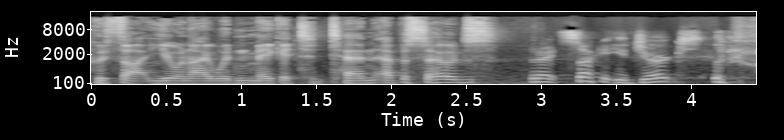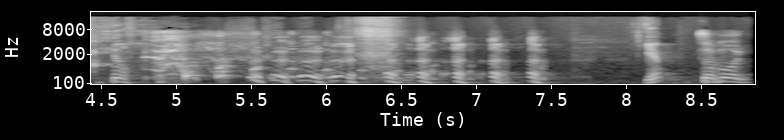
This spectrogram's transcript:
who thought you and I wouldn't make it to 10 episodes. All right, suck it, you jerks. Yep. Someone,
